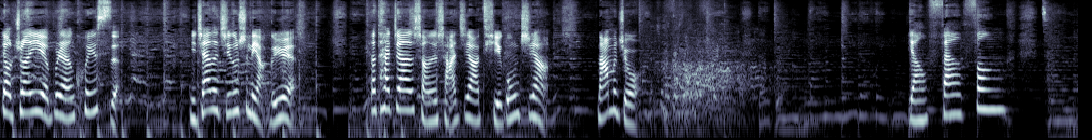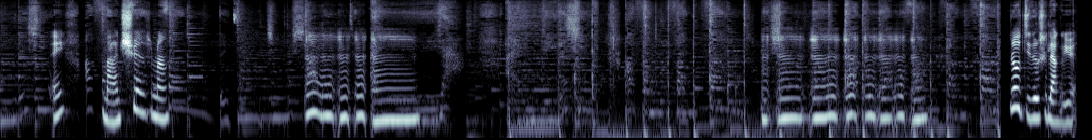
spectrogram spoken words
要专业，不然亏死。你家的鸡都是两个月，那他家想的啥鸡啊？铁公鸡啊？那么久？要发疯？哎，麻雀是吗？嗯嗯嗯嗯嗯。嗯嗯嗯嗯嗯嗯嗯嗯。肉鸡都是两个月。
